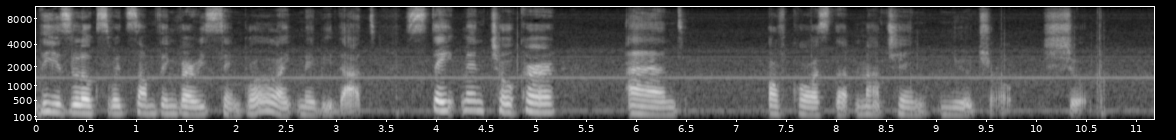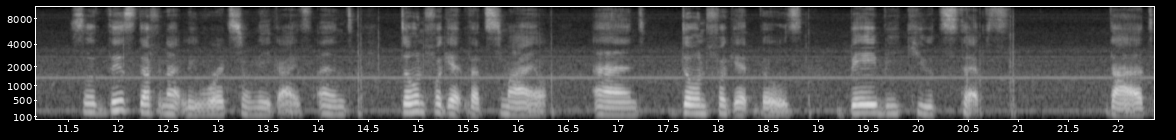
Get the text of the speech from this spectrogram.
these looks with something very simple, like maybe that statement choker and of course that matching neutral shoe. So this definitely works for me guys and don't forget that smile and don't forget those baby cute steps that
